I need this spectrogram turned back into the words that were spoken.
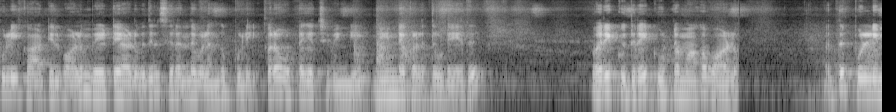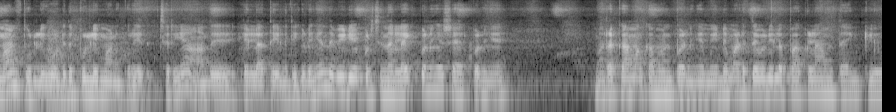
புலி காட்டில் வாழும் வேட்டையாடுவதில் சிறந்த விலங்கு புலி. அப்புறம் ஒட்டகச்சிவிங்கி நீண்ட கழுத்து உடையது. வரி குதிரை கூட்டமாக வாழும். அது புள்ளிமான் துள்ளி ஓடுது. புள்ளிமானுக்குரியது. சரியா? அது எல்லாத்தையும் எழுதிக்கிடுங்க. இந்த வீடியோ பிடிச்சிருந்தா லைக் பண்ணுங்கள் ஷேர் பண்ணுங்கள் மறக்காமல் கமெண்ட் பண்ணுங்கள் மீண்டும் அடுத்த வீடியோவில் பார்க்கலாம். தேங்க்யூ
